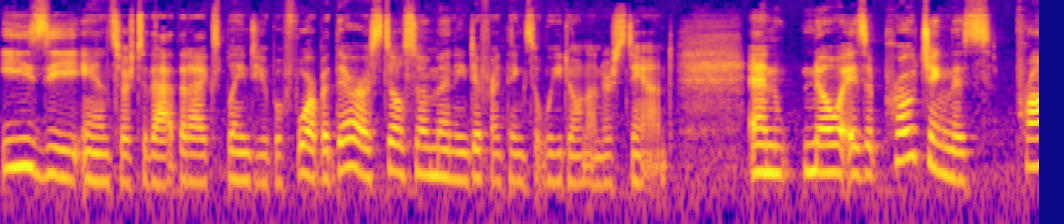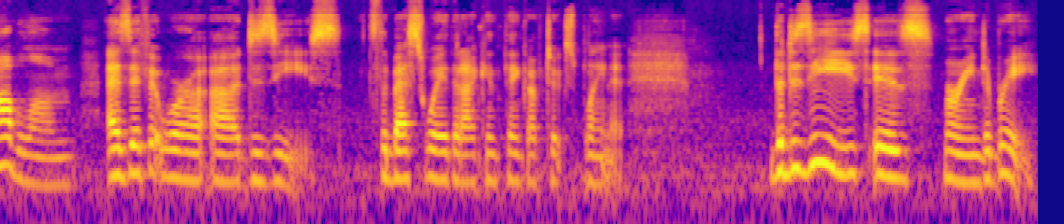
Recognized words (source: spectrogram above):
easy answers to that that I explained to you before, but there are still so many different things that we don't understand. And NOAA is approaching this problem as if it were a, a disease. It's the best way that I can think of to explain it. The disease is marine debris.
